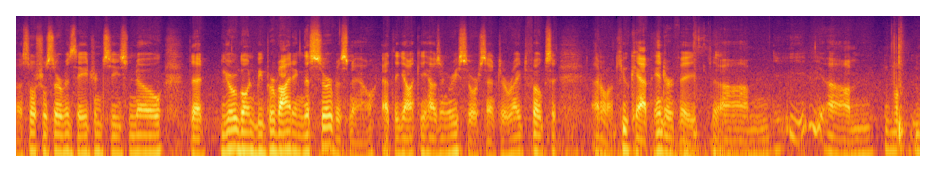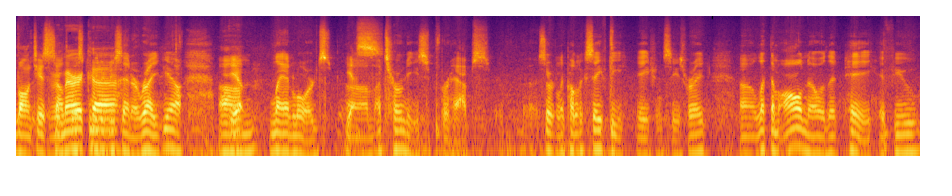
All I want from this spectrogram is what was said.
uh, uh, social service agencies know that you're going to be providing this service now at the Yawkey Housing Resource Center, right? Folks, I don't know, QCAP, Interfaith, um, um, Volunteers of Southwest Community America. Center, right, yeah. Um, Yep. Landlords, Yes. um, attorneys, perhaps, uh, certainly public safety agencies, right? Uh, let them all know that, hey, if you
